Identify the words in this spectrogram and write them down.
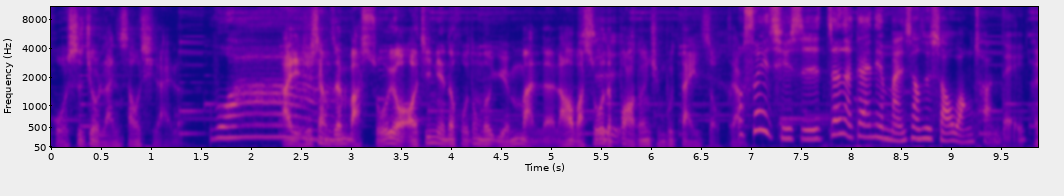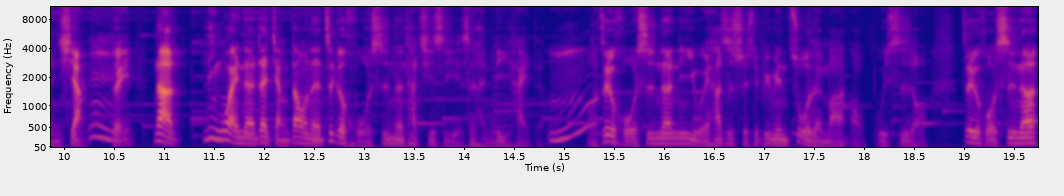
火狮就燃烧起来了。哇啊，也就象征把所有哦今年的活动都圆满了，然后把所有的不好东西全部带走，这样。哦，所以其实真的概念蛮像是烧王船的，很像。嗯，对。那另外呢，再讲到呢，这个火狮呢，它其实也是很厉害的。嗯，哦，这个火狮呢，你以为它是随随便便做的吗？哦，不是哦，这个火狮呢，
